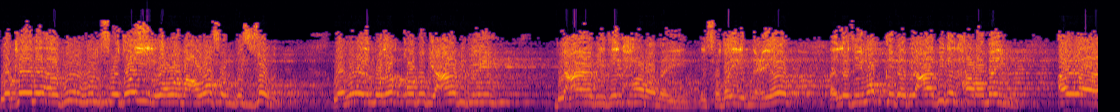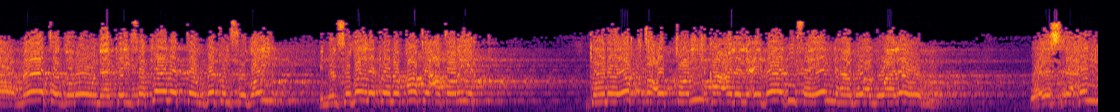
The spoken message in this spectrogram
وكان أبوه الفضيل وهو معروف بالزهد وهو الملقب بعابد بعابد الحرمين الفضيل بن عياض الذي لقب بعابد الحرمين. أو ما تدرون كيف كانت توبة الفضيل؟ إن الفضيل كان قاطع طريق كان يقطع الطريق على العباد فينهب أموالهم ويستحل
